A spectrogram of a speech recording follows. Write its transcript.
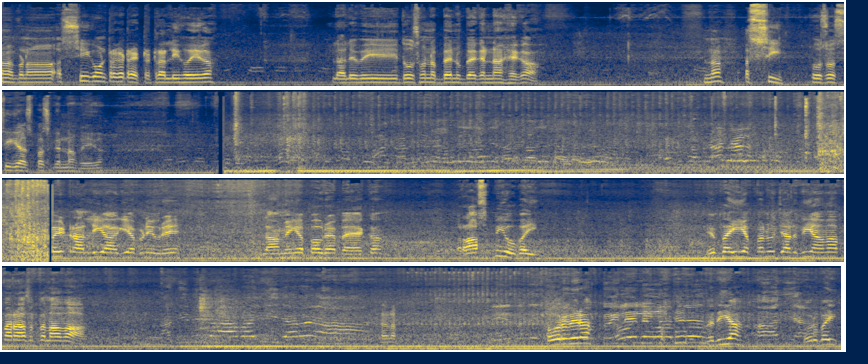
ਆਪਣਾ 80 ਕੁਇੰਟਲ ਦਾ ਟਰੈਕਟਰ ਟਰਾਲੀ ਹੋਏਗਾ। ਲਾ ਲਓ ਵੀ 290 90 ਗੰਨਾ ਹੈਗਾ। ਨਾ 80 280 ਦੇ ਆਸ-ਪਾਸ ਗੰਨਾ ਹੋਏਗਾ। ਬਈ ਟਰਾਲੀ ਆ ਗਈ ਆਪਣੇ ਉਰੇ। ਲਾਵੇਂਗੇ ਆਪਾਂ ਉਰੇ ਬੈਕ। ਰਸ ਪੀਓ ਬਾਈ। ਇਹ ਬਾਈ ਆਪਾਂ ਨੂੰ ਜਦ ਵੀ ਆਵਾਂ ਆਪਾਂ ਰਸ ਪਲਾਵਾ। ਬਾਈ ਯਾਰ। ਹੋਰ ਵੀਰ? ਵਧੀਆ? ਹਾਂ। ਜੀ ਹੋਰ ਬਾਈ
